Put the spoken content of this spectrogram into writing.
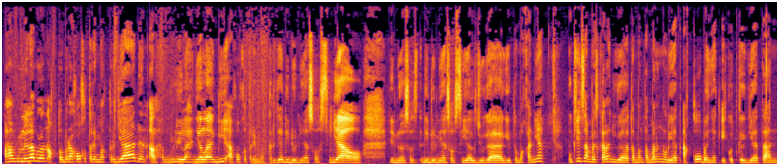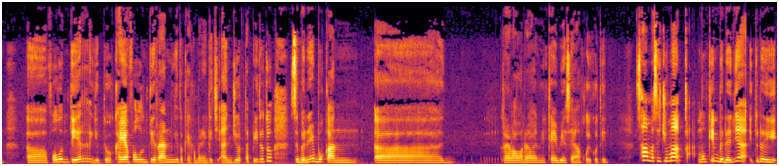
Alhamdulillah bulan Oktober aku keterima kerja dan alhamdulillahnya lagi aku keterima kerja di dunia sosial. Di dunia sos di dunia sosial juga gitu. Makanya mungkin sampai sekarang juga teman-teman ngelihat aku banyak ikut kegiatan uh, volunteer gitu. Kayak volunteeran gitu kayak kemarin ke Cianjur. Tapi itu tuh sebenarnya bukan uh, relawan-relawan kayak biasa yang aku ikutin. Sama sih cuma mungkin bedanya itu dari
